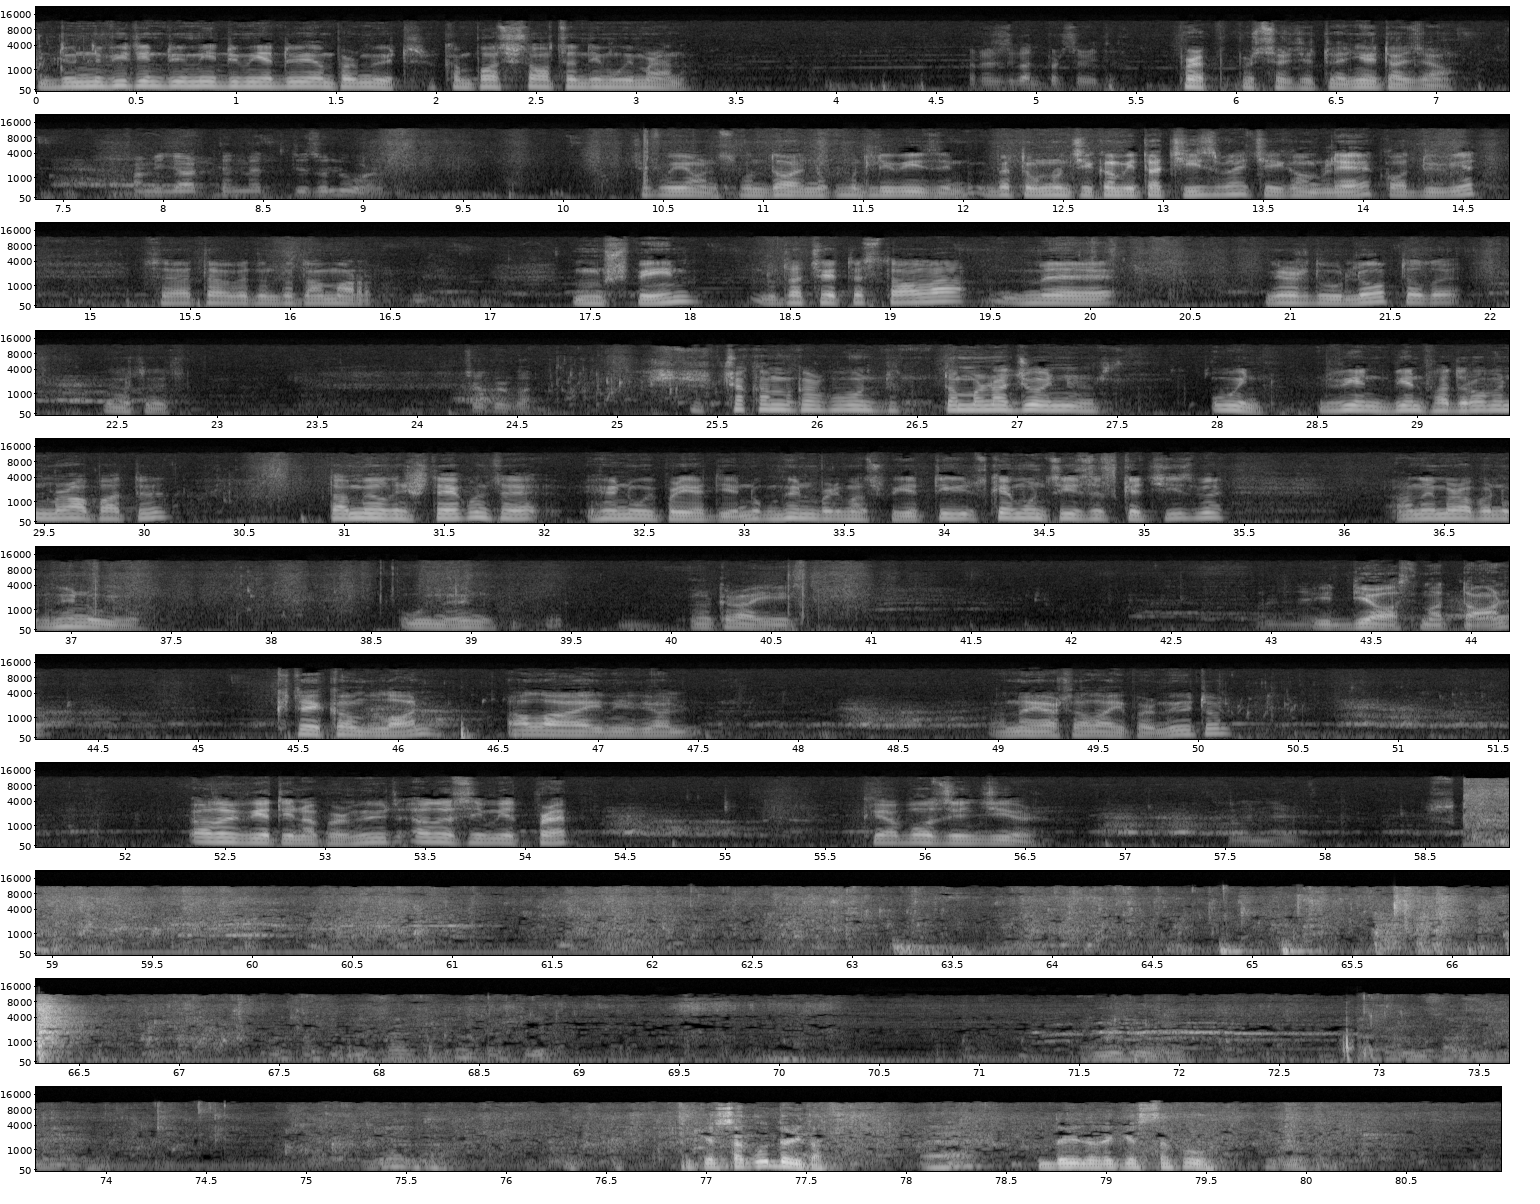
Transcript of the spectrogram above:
Në vitin 2000-2002 jam përmyt, kam pas 7 centim ujë mrena. Rrezikon të përsëritur? Për përsëritur, e njëjta gjë. Familjarët kanë mbet të izoluar? Që ku janë, s'mund dalin, nuk mund të lëvizin. Vetëm unë që i kam kto çizme, që i kam ble, ka dy vjetë, se ata vetëm do ta marr në shpinë, do ta qes te stalla me gërshtu lopët dhe... Çka kërkon? Çka kam kërkuar të menaxhojnë ujin. Të vinë me fadromën mrapa aty. Ta mbyllin shtegun se hyn ujë prej atje. Nuk hyn për mas shtëpi. Ti s'ke mundësi se s'ke çizme. Andaj mrapa nuk hyn ujë. Ujë hyn në krah të djathtë më tanë. Këtë e kam vllanë, Allah e mi vjallë, në jashtë Allah i përmytën, Edhe vjet na përmyt, edhe simjet prep, kjo u bo zinxhir. Che sta cu dritta? Eh? Dritta di che sta cu?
